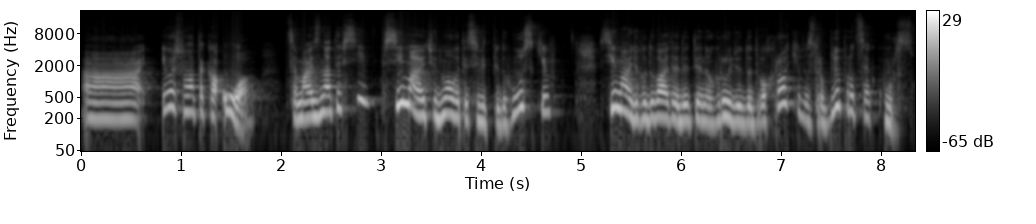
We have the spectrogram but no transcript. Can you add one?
А, і ось вона така: о, це мають знати всі. Всі мають відмовитися від підгузків, всі мають годувати дитину груддю до двох років. Зроблю про це курс,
